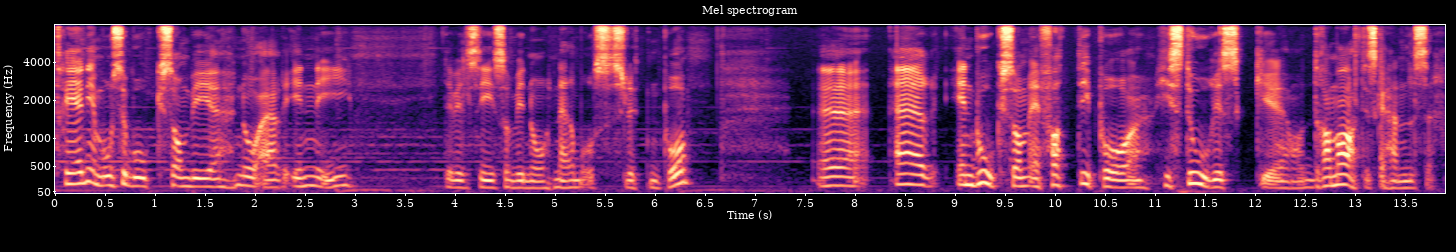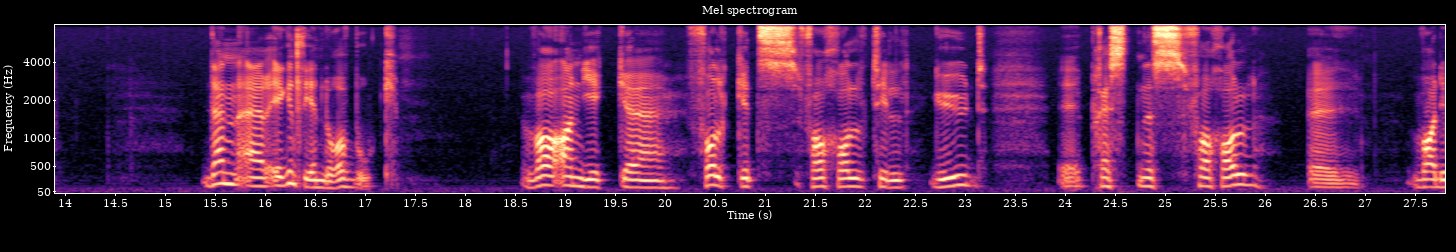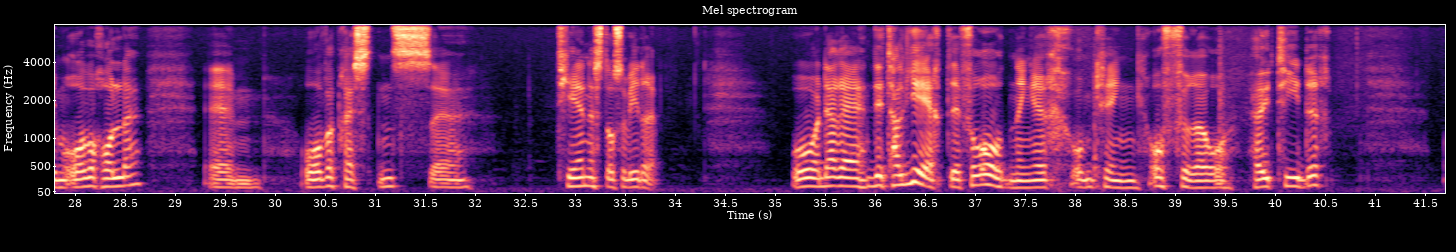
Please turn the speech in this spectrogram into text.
Tredje Mosebok som vi nå er inne i, vil si som vi nå nærmer oss slutten på, eh, er en bok som er fattig på historiske og dramatiske hendelser. Den er egentlig en lovbok. Hva angikk eh, folkets forhold til Gud, eh, prestenes forhold, hva de må overholde, overprestens eh, tjeneste osv. Og, og det er detaljerte forordninger omkring ofre og høytider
